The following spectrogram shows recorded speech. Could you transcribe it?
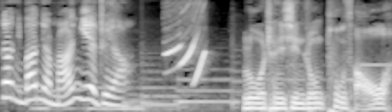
让你帮点忙，你也这样。洛尘心中吐槽啊，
